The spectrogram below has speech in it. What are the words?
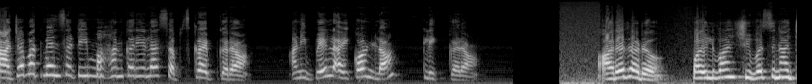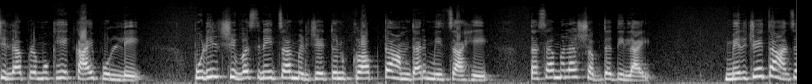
ताज्या बातम्यांसाठी महान करेला सबस्क्राईब करा आणि बेल आयकॉनला क्लिक करा. अररर पैलवान शिवसेना जिल्हाप्रमुख हे काय बोलले? पुढील शिवसेनेचा मिरजेतून क्रॉप्ट आमदार मीच आहे तसा मला शब्द दिलाय. मिरजेत आज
